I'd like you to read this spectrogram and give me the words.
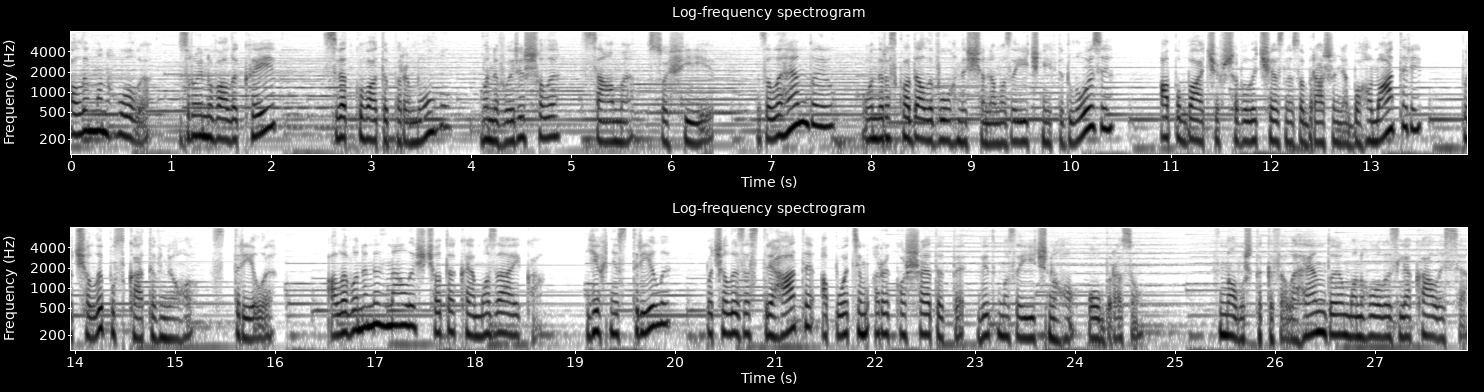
Коли монголи зруйнували Київ, святкувати перемогу вони вирішили саме в Софії. За легендою, вони розкладали вогнище на мозаїчній підлозі, а побачивши величезне зображення Богоматері, почали пускати в нього стріли. Але вони не знали, що таке мозаїка. Їхні стріли почали застрягати, а потім рикошетити від мозаїчного образу. Знову ж таки, за легендою, монголи злякалися,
